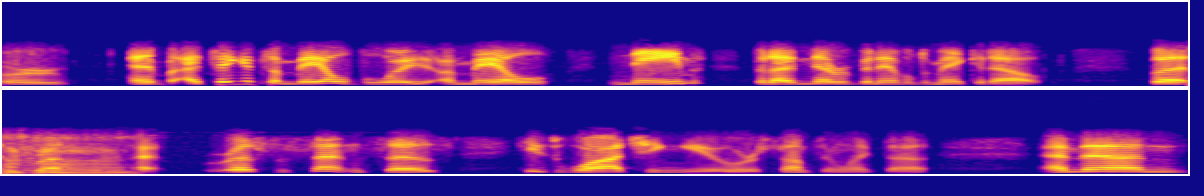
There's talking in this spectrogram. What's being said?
or and I think it's a male voice, a male name, but I've never been able to make it out. But the rest of Mhm. the, the rest of the sentence says he's watching you, or something like that. And then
